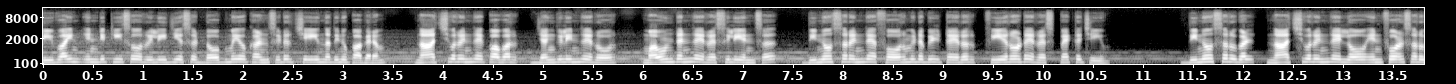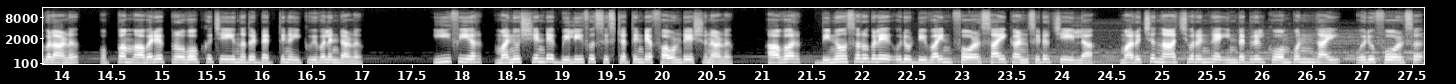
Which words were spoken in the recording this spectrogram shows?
ഡിവൈൻ എന്റിറ്റീസോ റിലീജിയസ് ഡോഗ്മയോ കൺസിഡർ ചെയ്യുന്നതിനു പകരം നാച്ചുറിന്റെ പവർ ജംഗിളിന്റെ റോർ മൗണ്ടന്റെ റെസിലിയൻസ് ദിനോസറിന്റെ ഫോർമിഡബിൾ ടെറർ ഫിയറോടെ റെസ്പെക്ട് ചെയ്യും. ദിനോസറുകൾ നാച്ചുറിന്റെ ലോ എൻഫോഴ്സറുകളാണ് ഒപ്പം അവരെ പ്രൊവോക്ക് ചെയ്യുന്നത് ഡെത്തിന് ഇക്വിവലന്റ് ആണ്. ഈ ഫിയർ മനുഷ്യന്റെ ബിലീഫ് സിസ്റ്റത്തിന്റെ ഫൗണ്ടേഷനാണ് അവർ ദിനോസറുകളെ ഒരു ഡിവൈൻ ഫോഴ്സായി കൺസിഡർ ചെയ്യില്ല. മറിച്ച് നാച്ചുറിന്റെ ഇന്റഗ്രൽ കോമ്പോണന്റായി ഒരു ഫോഴ്സ്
